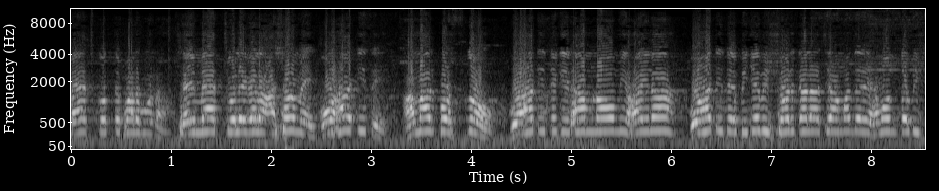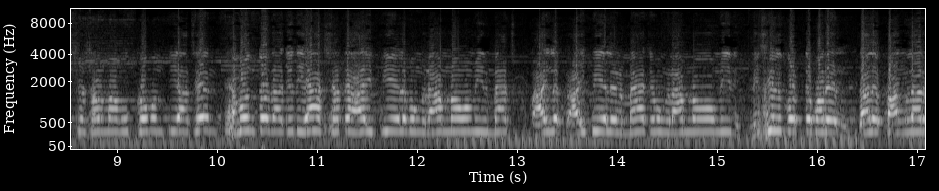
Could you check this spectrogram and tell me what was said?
ম্যাচ করতে পারব না। সেই ম্যাচ চলে গেল আসামে, গুয়াহাটিতে। আমার প্রশ্ন, গুয়াহাটিতে কি রামনবমী হয় না। গুয়াহাটিতে বিজেপি সরকার আছে, আমাদের হেমন্ত বিশ্ব শর্মা মুখ্যমন্ত্রী আছেন। হেমন্ত দা যদি একসাথে আইপিএল এবং রামনবমীর ম্যাচ আইপিএল এর ম্যাচ এবং রামনবমীর মিছিল করতে পারেন, তাহলে বাংলার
